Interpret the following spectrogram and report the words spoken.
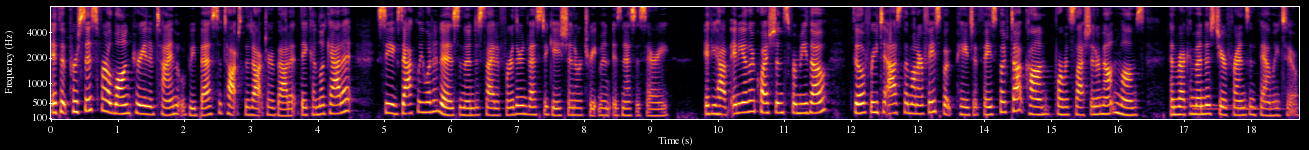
If it persists for a long period of time, it would be best to talk to the doctor about it. They can look at it, see exactly what it is, and then decide if further investigation or treatment is necessary. If you have any other questions for me, though, feel free to ask them on our Facebook page at facebook.com forward slash Intermountain Moms and recommend us to your friends and family too.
